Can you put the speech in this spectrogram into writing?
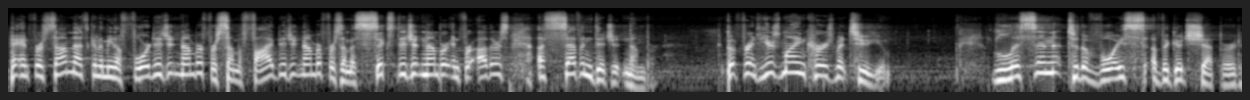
And for some, that's going to mean a four digit number, for some, a five digit number, for some, a six digit number, and for others, a seven digit number. But, friend, here's my encouragement to you listen to the voice of the Good Shepherd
